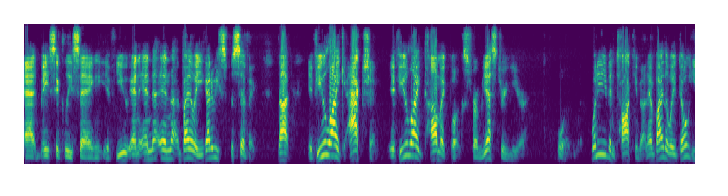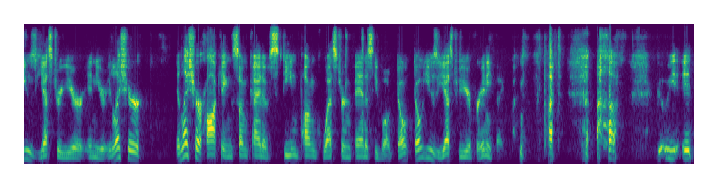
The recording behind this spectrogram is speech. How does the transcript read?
at basically saying if you and and and by the way, you got to be specific. Not if you like action, if you like comic books from yesteryear. What are you even talking about? And by the way, don't use yesteryear in your unless you're unless you're hawking some kind of steampunk Western fantasy book, don't don't use yesteryear for anything. but uh, it,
